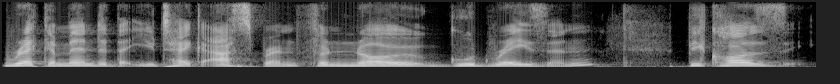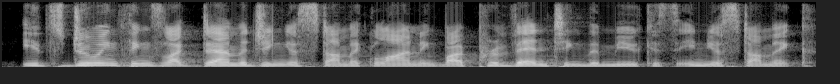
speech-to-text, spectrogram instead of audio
recommended that you take aspirin for no good reason because it's doing things like damaging your stomach lining by preventing the mucus in your stomach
